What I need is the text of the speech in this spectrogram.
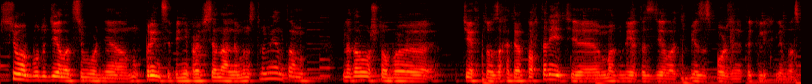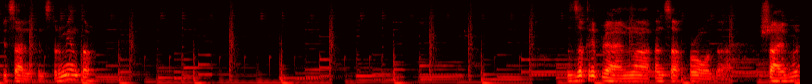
Все буду делать сегодня, ну, в принципе, непрофессиональным инструментом, для того, чтобы те, кто захотят повторить, э, могли это сделать без использования каких-либо специальных инструментов. Закрепляем на концах провода шайбы,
